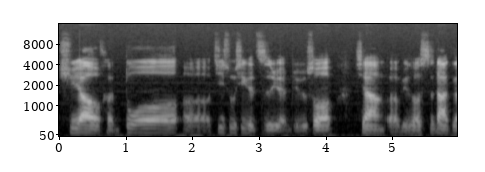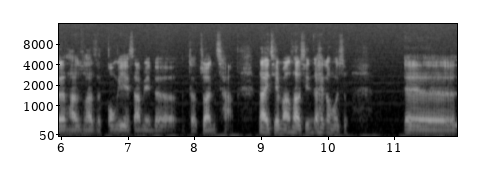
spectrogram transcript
需要很多呃技术性的资源，比如说像呃比如说施大哥他说他是工业上面的的专长，那以前芒草心在弄的时候，呃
